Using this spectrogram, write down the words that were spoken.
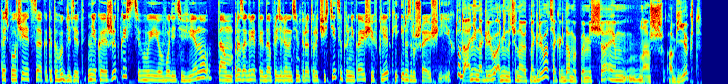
То есть получается, как это выглядит, некая жидкость, вы ее вводите в вену, там разогретые до определенной температуры частицы, проникающие в клетки и разрушающие их. Ну да, они, нагрев... они начинают нагреваться, когда мы помещаем наш объект,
